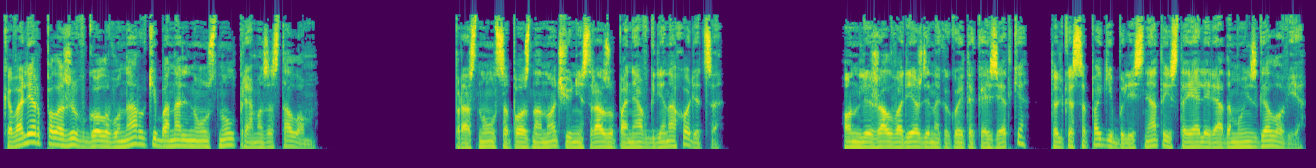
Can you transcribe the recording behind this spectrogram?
кавалер, положив голову на руки, банально уснул прямо за столом. Проснулся поздно ночью, не сразу поняв, где находится. Он лежал в одежде на какой-то козетке, только сапоги были сняты и стояли рядом у изголовья.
